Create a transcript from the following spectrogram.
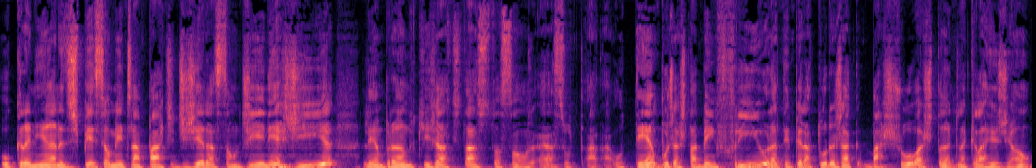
ucranianas, especialmente na parte de geração de energia. Lembrando que já está a situação, é, o tempo já está bem frio, a temperatura já baixou bastante naquela região,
